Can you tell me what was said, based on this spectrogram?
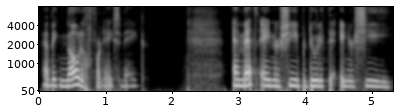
heb ik nodig voor deze week? En met energie bedoel ik de energie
